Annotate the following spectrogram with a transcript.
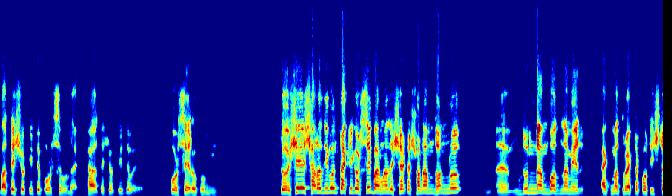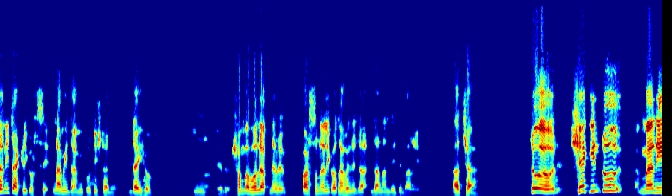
বা তেষট্টিতে পড়ছে বোধ হয় হ্যাঁ তেষট্টিতে পড়ছে এরকমই। তো সে সারা জীবন চাকরি করছে, বাংলাদেশের একটা স্বনামধন্য দুর্নাম বদনামের একমাত্র একটা প্রতিষ্ঠানই চাকরি করছে, নামি দামি প্রতিষ্ঠানে। যাই হোক সম্ভব হলে আপনার পার্সোনালি কথা হলে জানান দিতে পারে। আচ্ছা তো সে কিন্তু মানে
